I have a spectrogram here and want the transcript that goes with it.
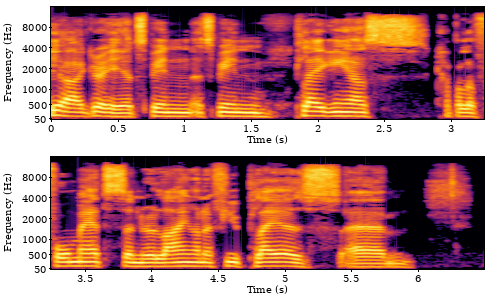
Yeah, I agree. It's been it's been plaguing us a couple of formats and relying on a few players. Um,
